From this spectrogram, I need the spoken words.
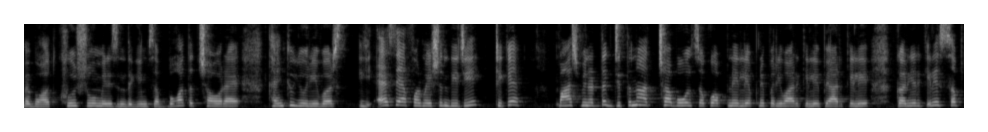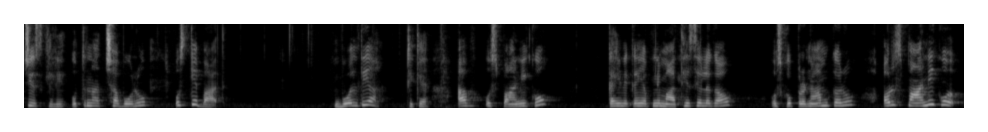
मैं बहुत खुश हूँ, मेरी ज़िंदगी में सब बहुत अच्छा हो रहा है थैंक यू यूनिवर्स ऐसे अफर्मेशन दीजिए, ठीक है? पाँच मिनट तक जितना अच्छा बोल सको अपने लिए, अपने परिवार के लिए, प्यार के लिए, करियर के लिए, सब चीज़ के लिए, उतना अच्छा बोलो। उसके बाद बोल दिया, ठीक है? अब उस पानी को कहीं ना कहीं अपने माथे से लगाओ, उसको प्रणाम करो और उस पानी को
